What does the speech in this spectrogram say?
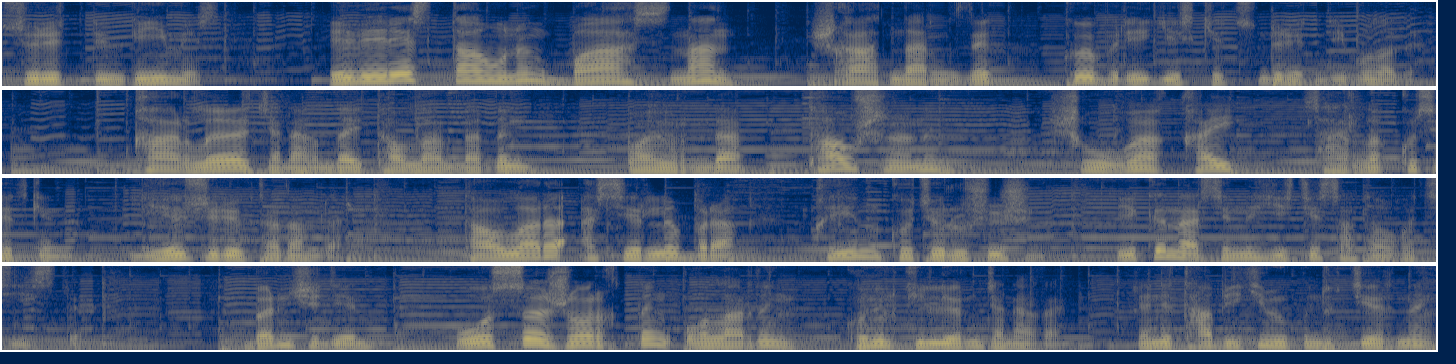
суреттеуге емес эверест тауының басынан шығатындарыңызды көбірек еске түсіндіретіндей болады. Қарлы жаңағындай тауларлардың бауырында тау шыңының шығуға қай сарлық көрсеткен ер жүректі адамдар. Таулары әсерлі бірақ қиын көтеруші үшін екі нәрсені есте сақтауға тиісті. Біріншіден осы жорықтың олардың көңіл күйлерін жаңағы және табиғи мүмкіндіктерінің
